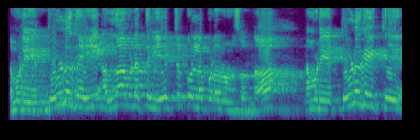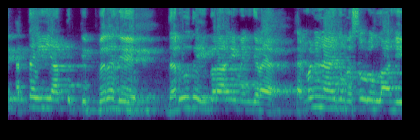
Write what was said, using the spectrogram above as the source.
நம்முடைய தொழுகை அல்லாவிடத்தில் ஏற்றுக்கொள்ளப்படணும்னு சொன்னா நம்முடைய தொழுகைக்கு அத்தகையாத்துக்கு பிறகு தருத இப்ராஹிம் என்கிற கண்மணி நாயகம் ரசூலுல்லாஹி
